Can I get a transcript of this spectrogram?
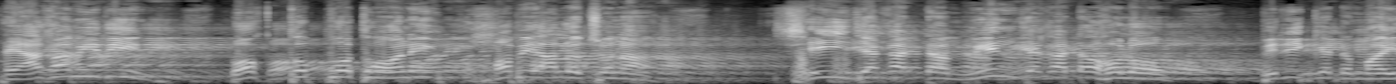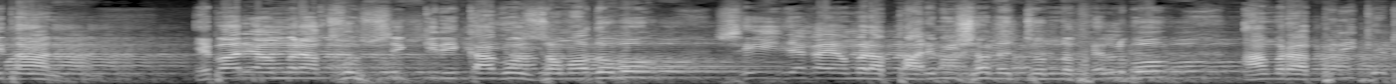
তাই আগামী দিন বক্তব্য তো অনেক হবে আলোচনা। সেই জায়গাটা মেন জায়গাটা হলো ব্রিকেট ময়দান। এবারে আমরা খুব শিগগিরই কাগজ জমা দেবো, সেই জায়গায় আমরা পারমিশনের জন্য ফেলব, আমরা ব্রিকেট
